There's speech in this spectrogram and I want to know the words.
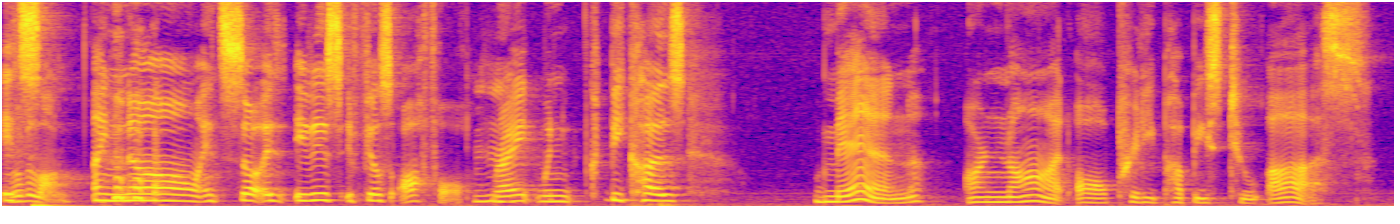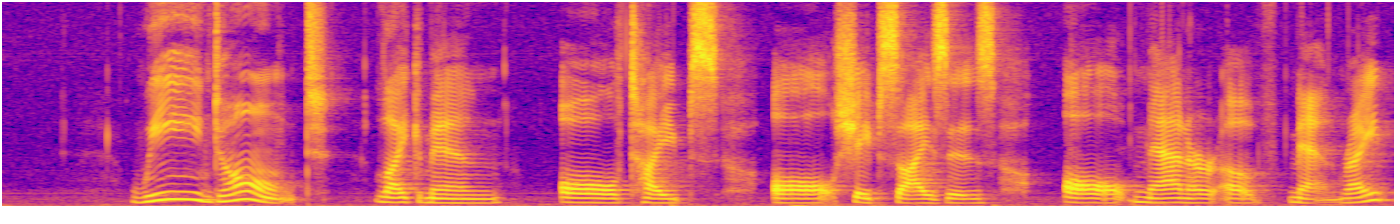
It's, along. I know. It's so, it, it is, it feels awful, mm-hmm. right? When, because men are not all pretty puppies to us. We don't like men all types, all shapes, sizes, all manner of men, right?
